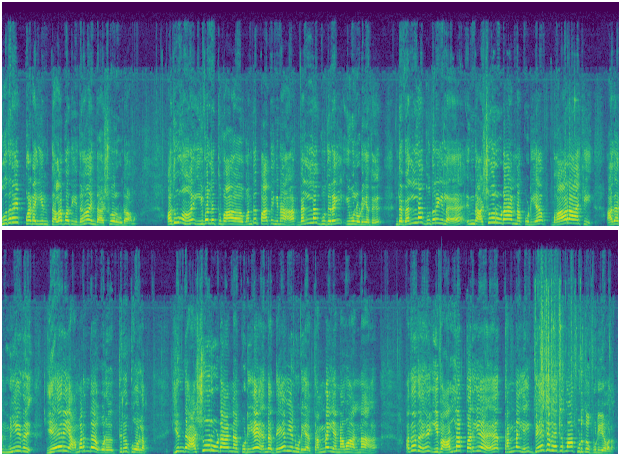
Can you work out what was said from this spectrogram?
குதிரைப்படையின் தளபதி தான் இந்த அஸ்வரூடாமம் அதுவும் இவளுக்கு வா வந்து பார்த்தீங்கன்னா வெள்ளை குதிரை இவளுடையது. இந்த வெள்ளை குதிரையில் இந்த அஸ்வருடா என்னக்கூடிய வாராகி அதன் மீது ஏறி அமர்ந்த ஒரு திருக்கோலம். இந்த அஸ்வருடா என்னக்கூடிய இந்த தேவியனுடைய தன்மை என்னவா அண்ணா அதாவது இவ அல்லப்பரிய தன்மையை வேக வேகமாக கொடுக்கக்கூடியவளாம்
